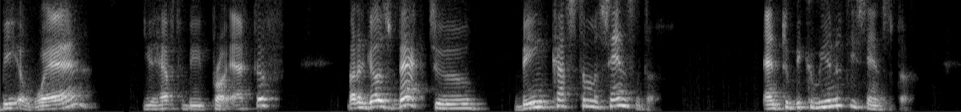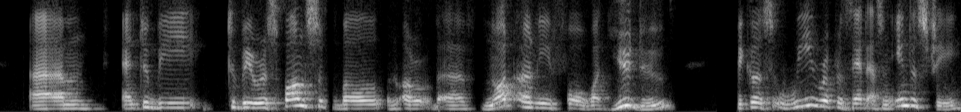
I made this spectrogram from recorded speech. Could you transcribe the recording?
be aware, you have to be proactive, but it goes back to being customer sensitive and to be community sensitive um, and to be to be responsible or uh, not only for what you do because we represent as an industry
